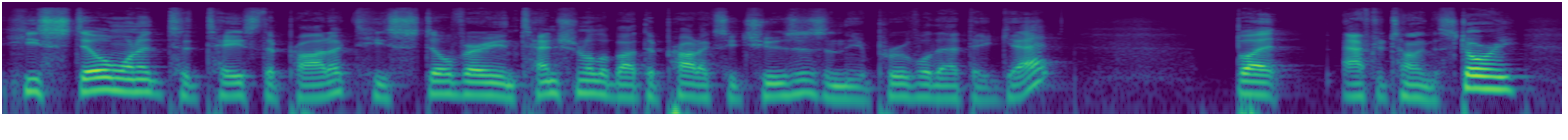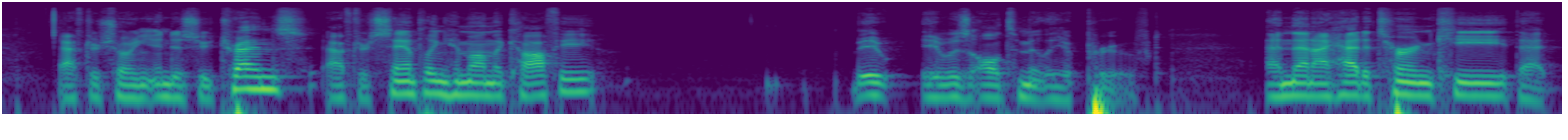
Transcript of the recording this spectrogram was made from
he still wanted to taste the product. He's still very intentional about the products he chooses and the approval that they get. But after telling the story, after showing industry trends, after sampling him on the coffee, it, it was ultimately approved. And then I had a turnkey that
